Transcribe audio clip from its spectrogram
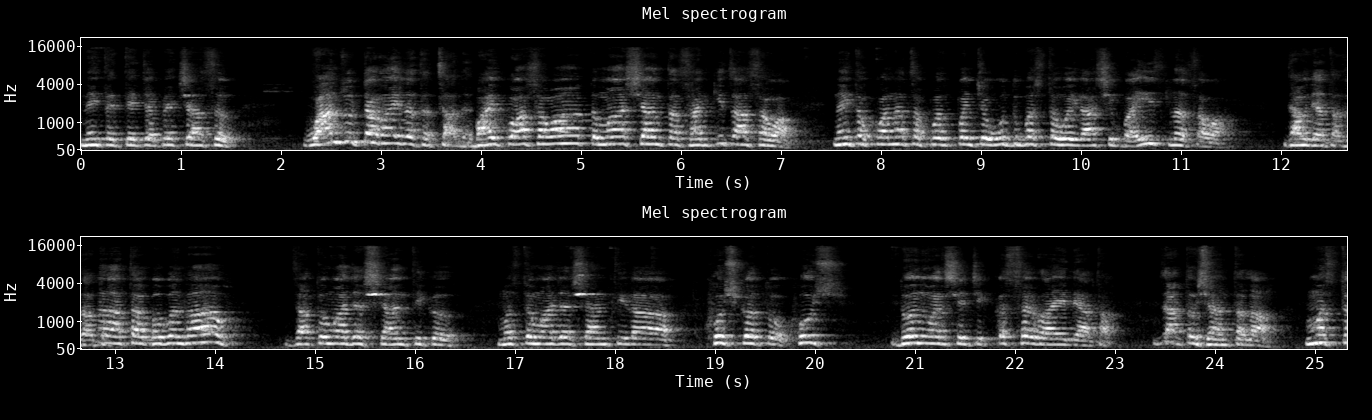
नाही तर त्याच्यापेक्षा असं वांजुटा राहिलं तर चालत बायको असावा तर मा शांतासारखीच असावा. नाही तर कोणाचा परपंच उद्ध्वस्त होईल अशी बाईच नसावा. जाऊ दे आता जातो. आता बबनराव जातो माझ्या शांतिक. मस्त माझ्या शांतीला खुश करतो खुश. दोन वर्षाची कसर राहिले आता. जातो शांताला. मस्त.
